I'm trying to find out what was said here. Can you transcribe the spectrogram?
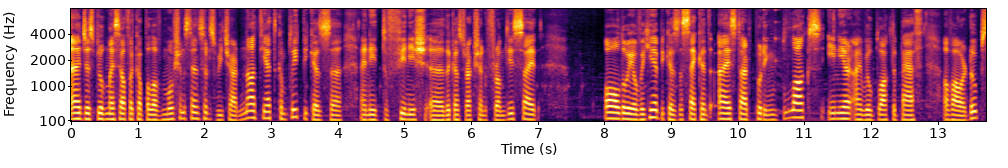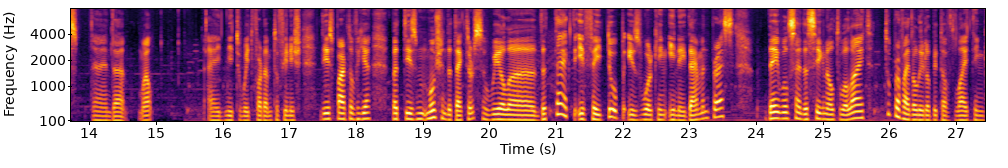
I just built myself a couple of motion sensors which are not yet complete because uh, I need to finish uh, the construction from this side all the way over here because the second I start putting blocks in here I will block the path of our dupes and uh, well I need to wait for them to finish this part over here but these motion detectors will uh, detect if a dupe is working in a diamond press they will send a signal to a light to provide a little bit of lighting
